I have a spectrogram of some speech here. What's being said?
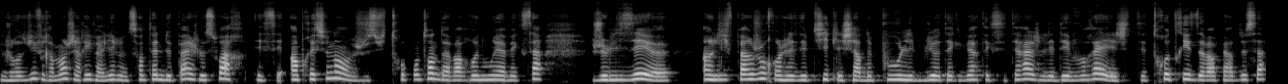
Et aujourd'hui, vraiment, j'arrive à lire une centaine de pages le soir et c'est impressionnant. Je suis trop contente d'avoir renoué avec ça. Je lisais euh, un livre par jour quand j'étais petite, les chairs de poule, les bibliothèques vertes, etc. Je les dévorais et j'étais trop triste d'avoir perdu ça.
